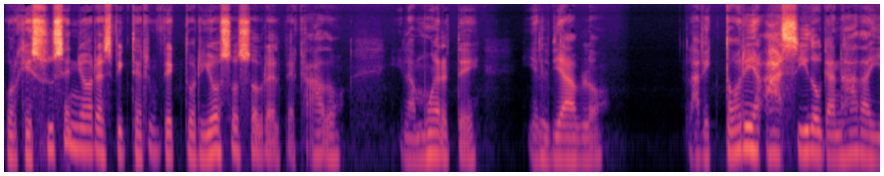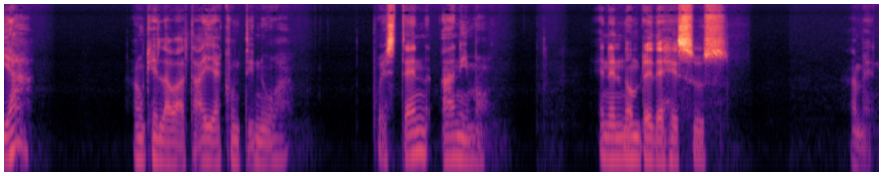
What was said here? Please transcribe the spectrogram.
porque su Señor es victorioso sobre el pecado y la muerte y el diablo. La victoria ha sido ganada ya, aunque la batalla continúa. Pues ten ánimo. En el nombre de Jesús. Amén.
